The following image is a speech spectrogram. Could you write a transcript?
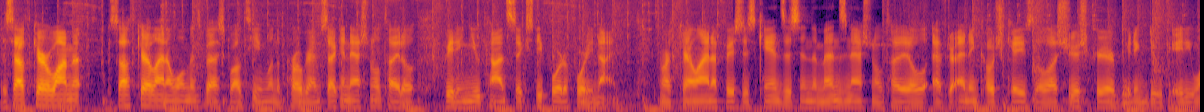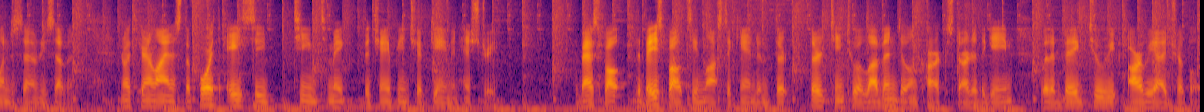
The South Carolina, South Carolina women's basketball team won the program's second national title, beating UConn 64 to 49. North Carolina faces Kansas in the men's national title after ending Coach K's illustrious career, beating Duke 81 to 77. North Carolina is the fourth ACC team to make the championship game in history. The, basketball, the baseball team lost to Camden 13 to 11. Dylan Clark started the game with a big two RBI triple.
